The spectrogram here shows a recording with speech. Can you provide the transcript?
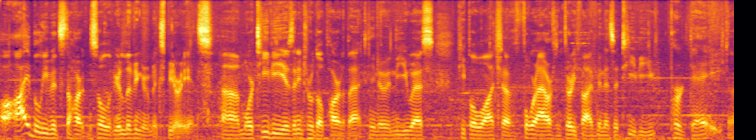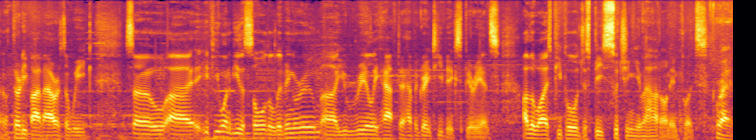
I believe it's the heart and soul of your living room experience. Um, or TV is an integral part of that. You know, in the U.S., people watch uh, four hours and 35 minutes of TV per day, uh, 35 hours a week. So uh, if you want to be the soul of the living room, uh, you really have to have a great TV experience. Otherwise, people will just be switching you out on inputs. Right.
